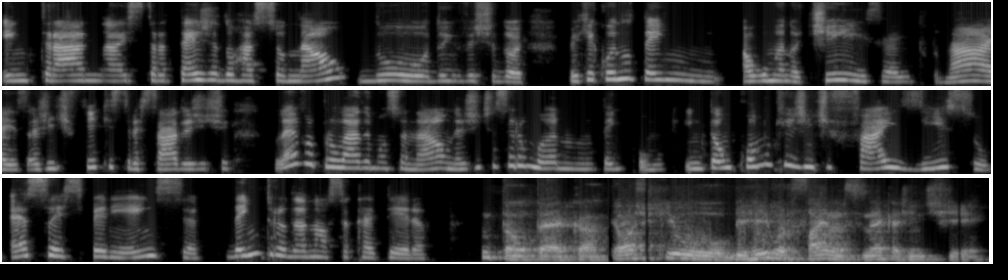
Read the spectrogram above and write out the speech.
entrar na estratégia do racional do, do investidor? Porque quando tem alguma notícia e tudo mais, a gente fica estressado, a gente leva para o lado emocional, né? A gente é ser humano, não tem como. Então, como que a gente faz isso, essa experiência, dentro da nossa carteira? Então, Teca, eu acho que o behavior finance, né, que a gente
